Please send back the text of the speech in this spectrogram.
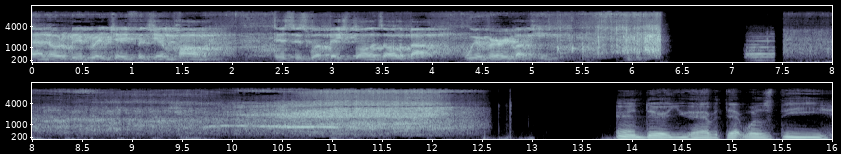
and I know it'll be a great day for Jim Palmer. This is what baseball is all about. We're very lucky. And there you have it. That was the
